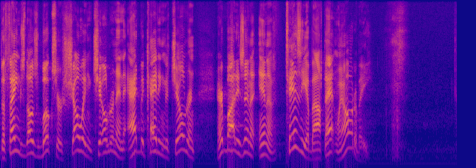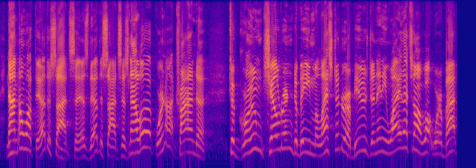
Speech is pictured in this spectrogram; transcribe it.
the things those books are showing children and advocating to children, everybody's in a, in a tizzy about that, and we ought to be. Now, I know what the other side says. The other side says, now look, we're not trying to, to groom children to be molested or abused in any way. That's not what we're about.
